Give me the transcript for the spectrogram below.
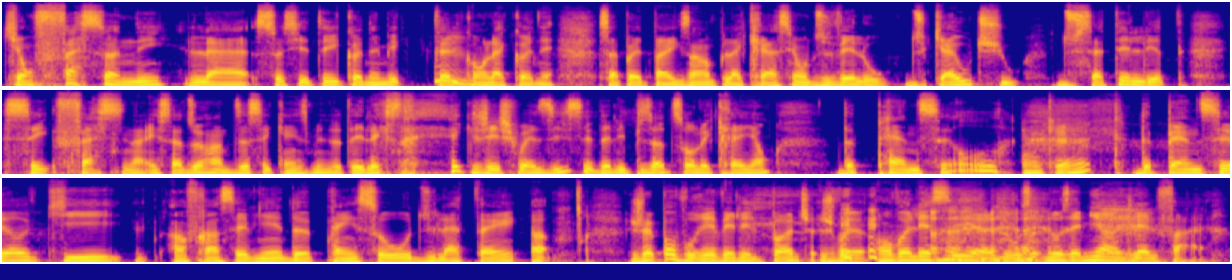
qui ont façonné la société économique telle qu'on la connaît. Ça peut être, par exemple, la création du vélo, du caoutchouc, du satellite. C'est fascinant et ça dure entre 10 et 15 minutes. Et l'extrait que j'ai choisi, c'est de l'épisode sur le crayon, The Pencil. OK. The Pencil qui, en français, vient de pinceau du latin. Ah, je vais pas vous révéler le punch. Je vais, on va laisser euh, nos, nos amis anglais le faire.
